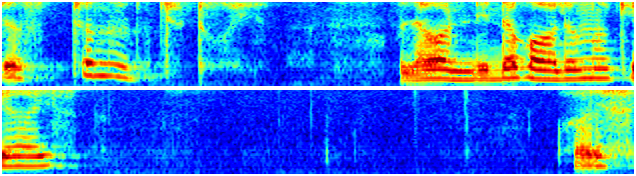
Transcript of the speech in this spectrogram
ജസ്റ്റ് ഒന്ന് ഇടിച്ചിട്ടു വയസ്സ് അല്ല വണ്ടിന്റെ കോലം നോക്കിയ വയസ്സ് വയസ്സ്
